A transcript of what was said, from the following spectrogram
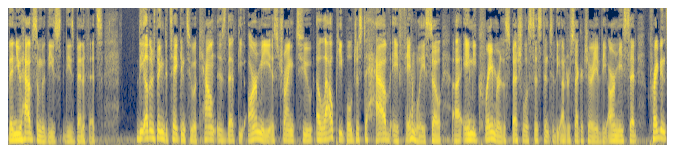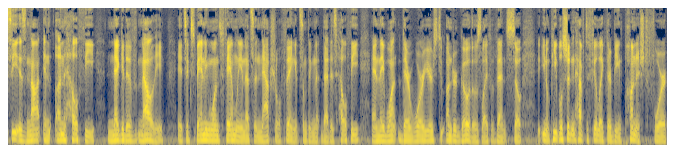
then you have some of these these benefits the other thing to take into account is that the Army is trying to allow people just to have a family. So, uh, Amy Kramer, the special assistant to the Undersecretary of the Army, said pregnancy is not an unhealthy negative malady. It's expanding one's family, and that's a natural thing. It's something that, that is healthy, and they want their warriors to undergo those life events. So, you know, people shouldn't have to feel like they're being punished for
